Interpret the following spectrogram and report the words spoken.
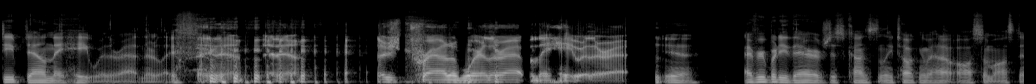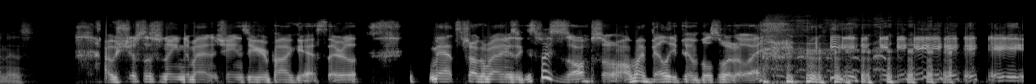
deep down they hate where they're at in their life. I know, I know. They're just proud of where they're at, but they hate where they're at. yeah. Everybody there is just constantly talking about how awesome Austin is. I was just listening to Matt and Shane's Your podcast. They're Matt's talking about. He's like, "This place is awesome. All my belly pimples went away."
